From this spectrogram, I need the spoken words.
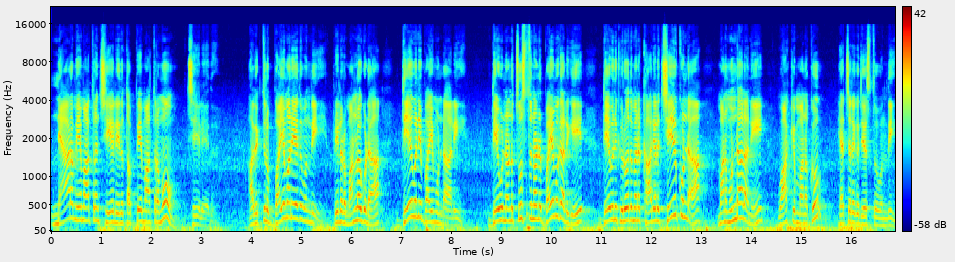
నేరం ఏమాత్రం చేయలేదు తప్పే మాత్రము చేయలేదు. ఆ వ్యక్తులు భయం అనేది ఉంది. ప్రియుల మనలో కూడా దేవుని భయం ఉండాలి దేవుడు నన్ను చూస్తున్నాడు భయం కలిగి దేవునికి విరోధమైన కార్యాలు చేయకుండా మనం ఉండాలని వాక్యం మనకు హెచ్చరిక చేస్తూ ఉంది.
